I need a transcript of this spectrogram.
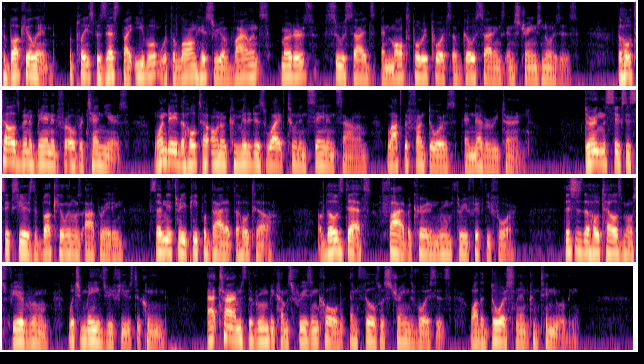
The Buck Hill Inn, a place possessed by evil with a long history of violence, murders, suicides, and multiple reports of ghost sightings and strange noises. The hotel has been abandoned for over 10 years. One day, the hotel owner committed his wife to an insane asylum, locked the front doors, and never returned. During the 66 years the Buck Hill Inn was operating, 73 people died at the hotel. Of those deaths, five occurred in room 354. This is the hotel's most feared room, which maids refuse to clean. At times, the room becomes freezing cold and fills with strange voices, while the doors slam continually.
